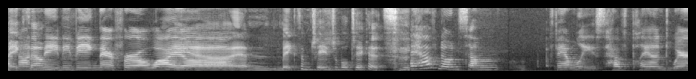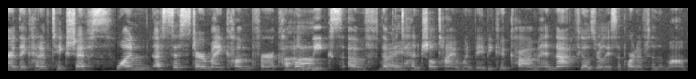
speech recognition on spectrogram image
make on them maybe being there for a while. yeah and make them changeable tickets I have known some families have planned where they kind of take shifts. One, a sister might come for a couple Uh-huh. weeks of the Right. potential time when baby could come, and that feels really supportive to the mom.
